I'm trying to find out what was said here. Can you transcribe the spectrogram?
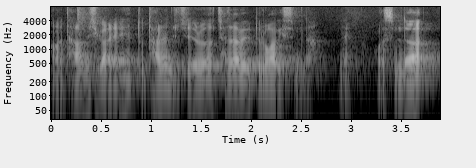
어, 다음 시간에 또 다른 주제로 찾아뵙도록 하겠습니다. 네, 고맙습니다.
